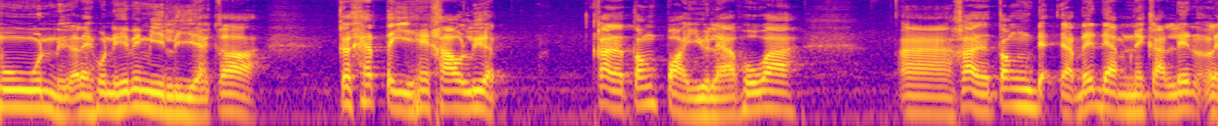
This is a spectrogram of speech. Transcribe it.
มูนหรืออะไรพวกนี้ที่ไม่มีเลียก็ ก็แค่ตีให้เข้าเลือด ก็จะต้องปล่อยอยู่แล้ว เพราะว่า อ่าเขาอาจจะต้องอยากได้แดมในการเล่นอะไร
